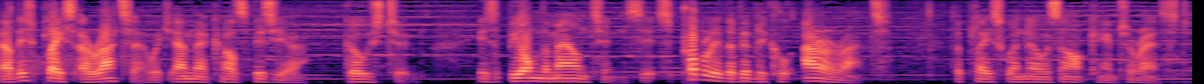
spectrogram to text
Now, this place, Aratta, which Enmerkar's vizier goes to, is beyond the mountains. It's probably the biblical Ararat, the place where Noah's Ark came to rest.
